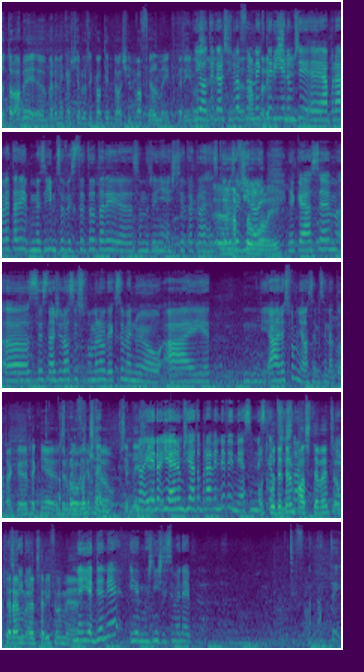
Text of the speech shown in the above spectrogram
eh, to, aby eh, Berenika ještě dořekla ty další dva filmy, který vlastně Jo, ty další dva filmy, které jenom, že já právě tady, mezi tím, co vy jste to tady samozřejmě ještě takhle hezky rozebírali, jak já jsem uh, se snažila si vzpomenout, jak se jmenujou a je, já nespomněla jsem si na to. Tak eh, řekni Aspoň zhruba o čem, přibližně. No jenom, já jenom, že já to právě nevím, já jsem dneska Odkud je ten pastevec, o Ne, kterém počkejte. eh, celý film je? Ne, jeden je, je možný, že se jmenuje a ty.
